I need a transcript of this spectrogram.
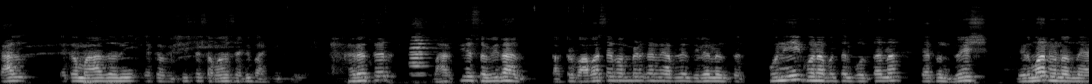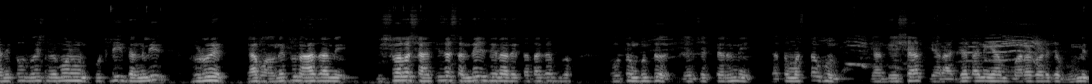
काल एका महाराजांनी एका विशिष्ट समाजासाठी भाकीत केली. खरं तर भारतीय संविधान डॉक्टर बाबासाहेब आंबेडकरांनी आपल्याला दिल्यानंतर कोणीही कोणाबद्दल बोलताना त्यातून द्वेष निर्माण होणार नाही आणि तो द्वेष निर्माण होऊन कुठलीही दंगली घडू नयेत. या भावनेतून आज आम्ही विश्वाला शांतीचा संदेश देणारे तथागत गौतम बुद्ध यांच्या चरणी नतमस्तक होऊन या देशात या राज्यात आणि या मराठवाड्याच्या भूमीत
